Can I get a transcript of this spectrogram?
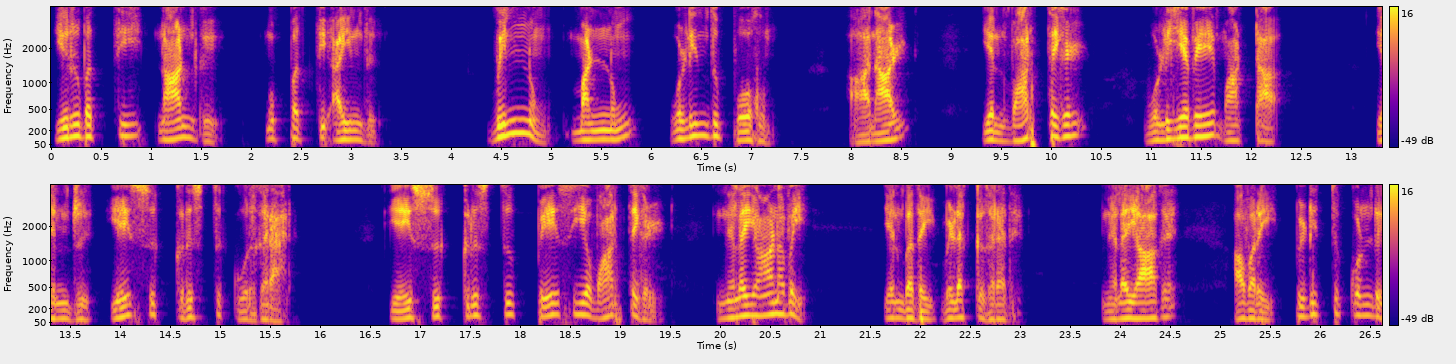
இருபத்தி நான்கு முப்பத்தி ஐந்து. விண்ணும் மண்ணும் ஒளிந்து போகும். ஆனால் என் வார்த்தைகள் ஒளியவே மாட்டா. என்று இயேசு கிறிஸ்து கூறுகிறார். இயேசு கிறிஸ்து பேசிய வார்த்தைகள் நிலையானவை என்பதை விளக்குகிறது. நிலையாக அவரை பிடித்துக்கொண்டு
